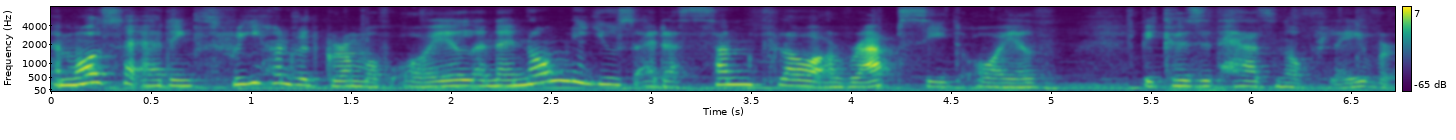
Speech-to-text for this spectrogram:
I'm also adding 300 gram of oil and I normally use either sunflower or rapeseed oil because it has no flavor.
